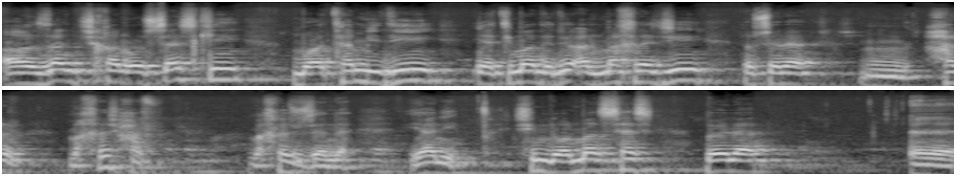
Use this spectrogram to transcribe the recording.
Ağızdan çıkan o ses ki muatemidi itimat ediyor al mahreci mesela hmm, harf mahreç harf mahreç üzerine yani şimdi normal ses böyle e,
